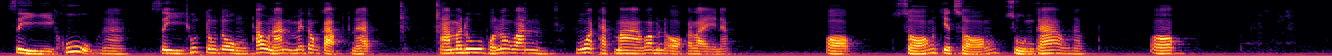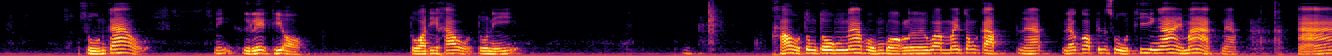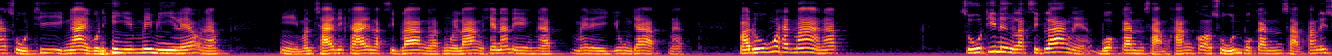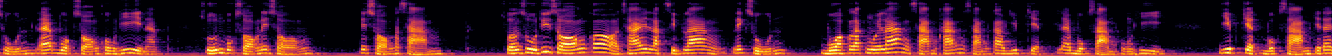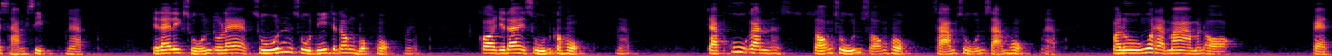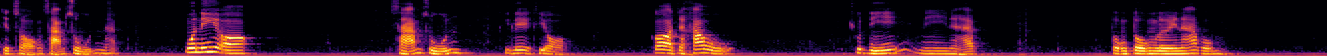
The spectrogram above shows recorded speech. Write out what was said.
4 คู่นะ 4 ชุดตรงๆ เท่านั้นไม่ต้องกลับนะครับามาดูผลรางวัลงวดถัดมาว่ามันออกอะไรนะครับ ออก 27209 นะครับ ออก 09 นี่คือเลขที่ออก ตัวที่เข้าตัวนี้ เข้าตรงๆนะผมบอกเลยว่าไม่ต้องกลับนะครับ แล้วก็เป็นสูตรที่ง่ายมากนะครับ หาสูตรที่ง่ายกว่านี้ไม่มีแล้วนะครับ นี่มันใช้เลขท้ายหลักสิบล่างหลักหน่วยล่างแค่นั้นเองนะครับ ไม่ได้ยุ่งยากนะครับ มาดูงวดถัดมานะครับสูตรที่ 1 หลักสิบล่างเนี่ยบวกกัน 3 ครั้งก็ 0 บวกกัน 3 ครั้งได้ 0 และบวก 2 คงที่นะครับ0บวก2ได้ 2 ได้ 2 กับ 3 ส่วนสูตรที่ 2 ก็ใช้หลัก 10 ล่างเลข 0 บวกหลักหน่วยล่าง 3 ครั้ง 3 9 27 และบวก 3 คงที่ 27 บวก 3 จะได้ 30 นะครับ จะได้เลข 0 ตัวแรก 0 สูตรนี้จะต้องบวก6นะครับก็จะได้ 0 กับ 6 นะครับจับคู่กัน 2 0 2 6 3 0 3 6นะครับมาดูงวดถัดมามันออก 8 7 2 3 0นะครับงวดนี้ออก 30 คือเลขที่ออก ก็จะเข้าชุดนี้นี่นะครับ ตรงๆเลยนะครับผม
